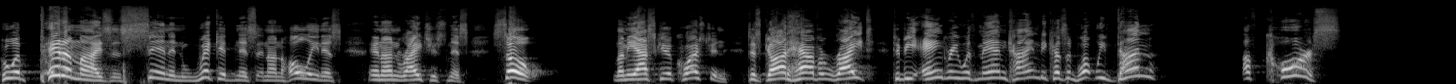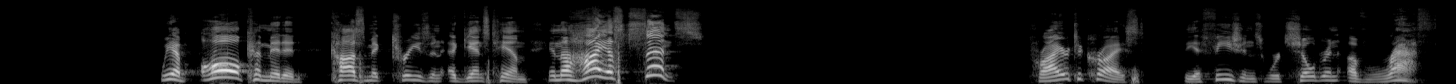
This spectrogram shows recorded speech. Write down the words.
who epitomizes sin and wickedness and unholiness and unrighteousness. So, let me ask you a question. Does God have a right to be angry with mankind because of what we've done? Of course. We have all committed cosmic treason against him in the highest sense. Prior to Christ, the Ephesians were children of wrath,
